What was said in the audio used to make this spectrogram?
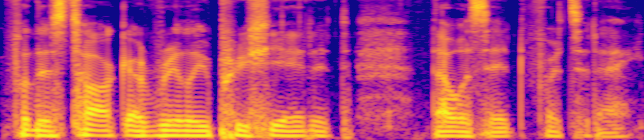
for this talk. I really appreciate it. That was it for today.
